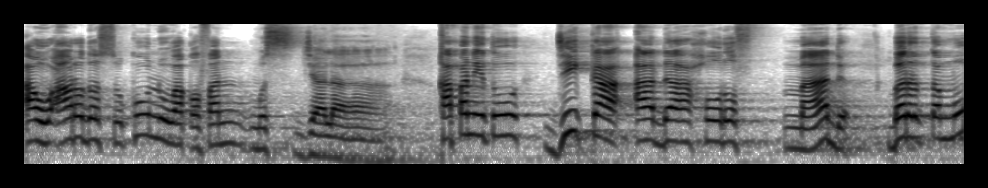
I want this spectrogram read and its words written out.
Au arados sukunu musjala. Kapan itu? Jika ada huruf mad bertemu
